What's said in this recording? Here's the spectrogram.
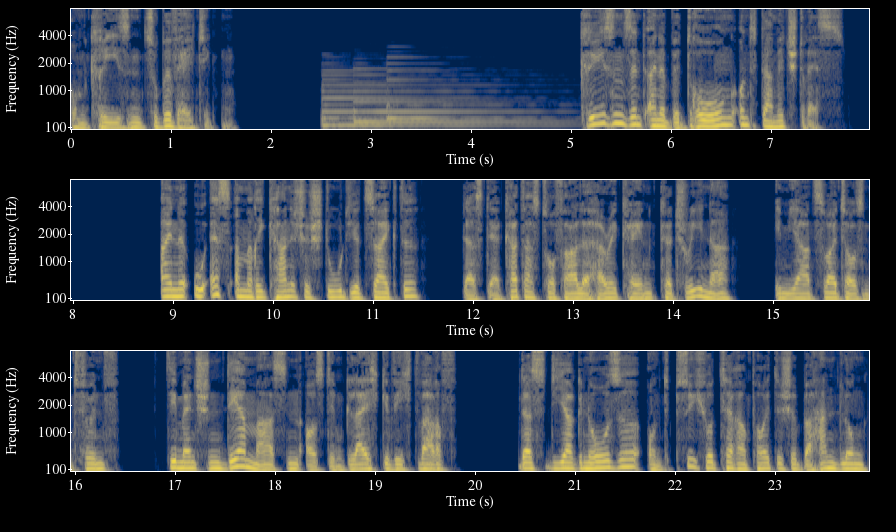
um Krisen zu bewältigen. Krisen sind eine Bedrohung und damit Stress. Eine US-amerikanische Studie zeigte, dass der katastrophale Hurricane Katrina im Jahr 2005 die Menschen dermaßen aus dem Gleichgewicht warf, dass Diagnose und psychotherapeutische Behandlung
